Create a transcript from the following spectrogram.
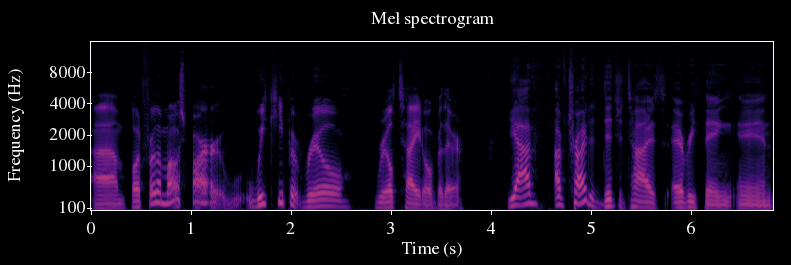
Um, but for the most part, we keep it real real tight over there. Yeah, I've I've tried to digitize everything, and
